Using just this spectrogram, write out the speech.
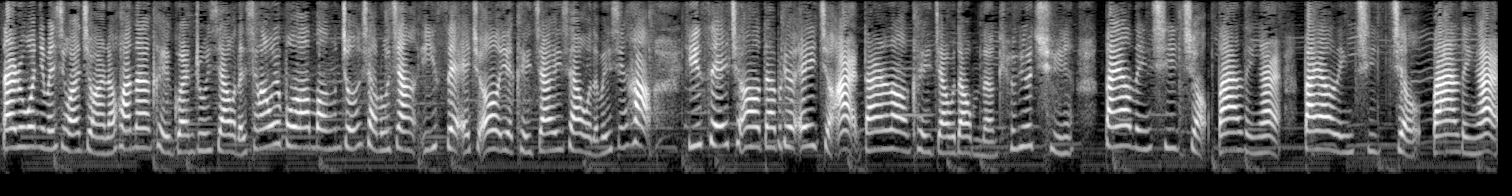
那如果你们喜欢囧儿的话呢，可以关注一下我的新浪微博萌囧小鹿酱 E C H O，也可以加一下我的微信号 E C H O W A 九二。当然了，可以加入到我们的 QQ 群八幺零七九八零二八幺零七九八零二，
